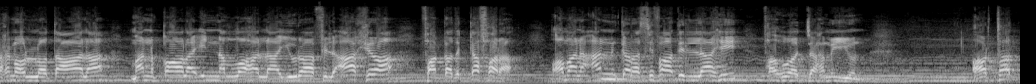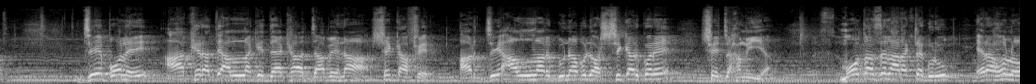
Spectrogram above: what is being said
রহমুল্লাহ তালা মান কলা ইন্নআল্লাহ ইউরাফিল আখেরা ফাকাদ কাফারা। অমান আনকারা সিফাতিল্লাহি ফাহুয়া জাহামিউন অর্থাৎ যে বলে, আখেরাতে আল্লাহকে দেখা যাবে না, সে কাফের। আর যে আল্লাহর গুণাবলী অস্বীকার করে, সে জাহামিয়া। মোতাজেল আর একটা গ্রুপ, এরা হলো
